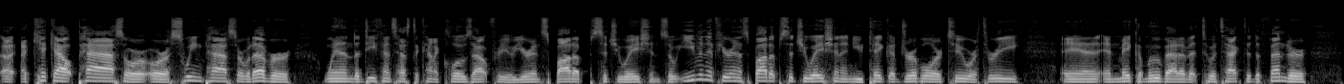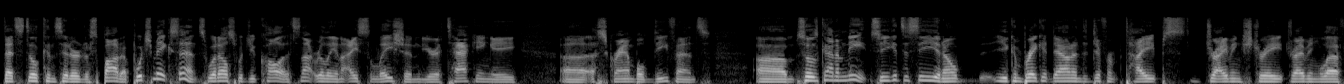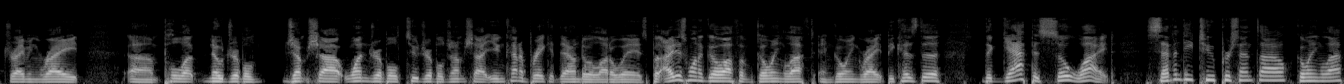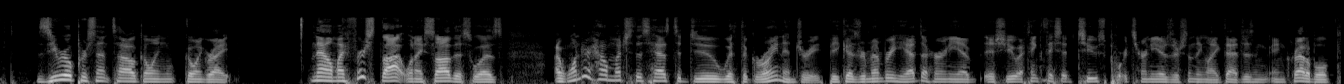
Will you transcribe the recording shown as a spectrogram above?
a, a kick out pass or, or a swing pass or whatever when the defense has to kind of close out for you. You're in spot up situation. So even if you're in a spot up situation and you take a dribble or two or three and, and make a move out of it to attack the defender, that's still considered a spot up, which makes sense. What else would you call it? It's not really an isolation. You're attacking a, uh, a scrambled defense. Um, so it's kind of neat. So you get to see, you know, you can break it down into different types: driving straight, driving left, driving right, um, pull up, no dribble jump shot, one dribble, two dribble jump shot. You can kind of break it down to a lot of ways. But I just want to go off of going left and going right because the the gap is so wide. 72 percentile going left, 0 percentile going going right. Now, my first thought when I saw this was I wonder how much this has to do with the groin injury because remember he had the hernia issue. I think they said two sports hernias or something like that. Just incredible.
